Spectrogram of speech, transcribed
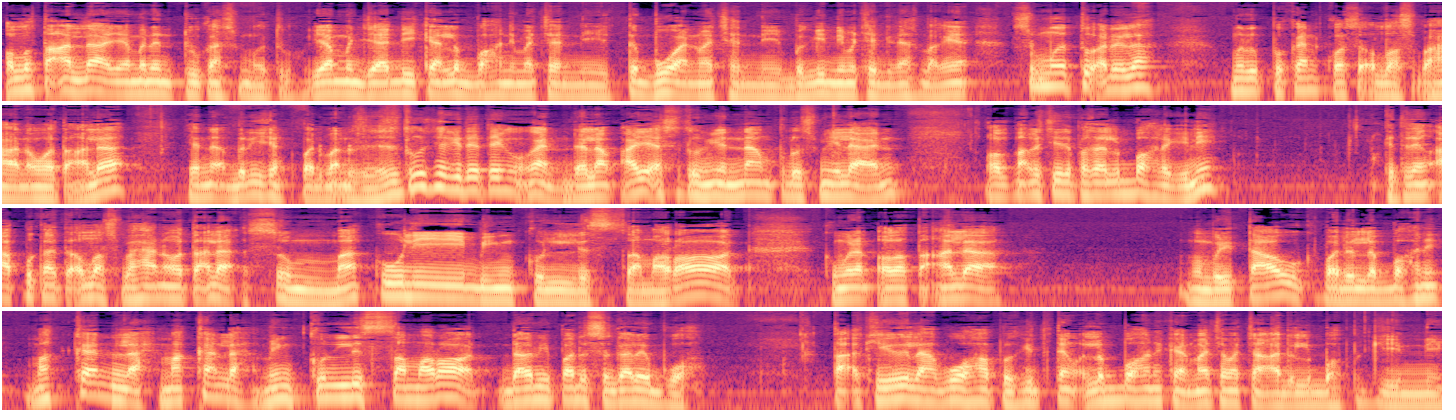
Allah Ta'ala yang menentukan semua tu. Yang menjadikan lebah ni macam ni tebuan macam ni begini macam ni dan sebagainya. Semua tu adalah merupakan kuasa Allah Subhanahu Wa Ta'ala yang nak berikan kepada manusia. Seterusnya kita tengok kan dalam ayat seterusnya 69 Allah Ta'ala cerita pasal lebah lagi ni. Kita tengok apa kata Allah Subhanahu Wa Ta'ala? Summakuli min kullis samarat. Kemudian Allah Ta'ala memberitahu kepada lebah ni makanlah makanlah min kullis samarat daripada segala buah tak kira lah buah apa. Kita tengok lebah ni kan macam-macam. Ada lebah pergi ni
